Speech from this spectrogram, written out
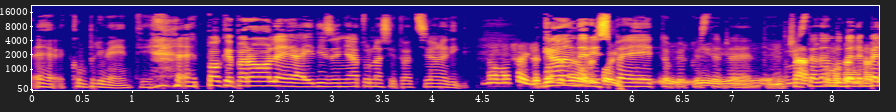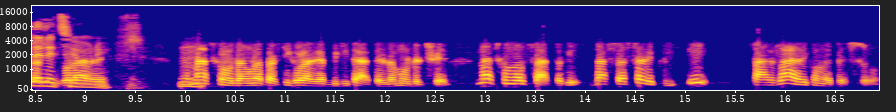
eh, complimenti. Poche parole, hai disegnato una situazione di No, sai, grande parole poi, rispetto per eh, questa eh, gente. Ci sta dando da delle belle lezioni. non Mm. nascono da una particolare abilità, per l'amor del cielo, nascono dal fatto che basta stare qui e parlare con le persone.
